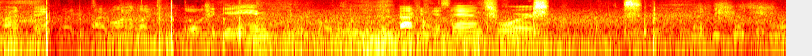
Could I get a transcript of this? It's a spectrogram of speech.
trying to think like if I want to like load the game, back in his hands, or nice and simple. You know?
